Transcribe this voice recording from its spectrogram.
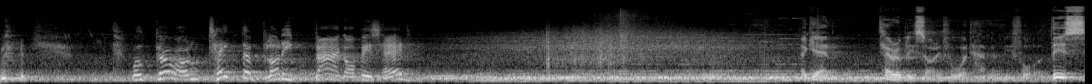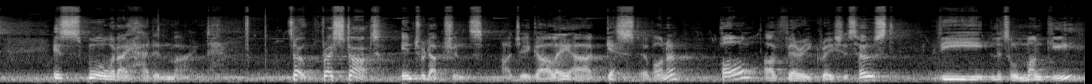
well, go on, take the bloody bag off his head. Again, terribly sorry for what happened before. This is more what I had in mind. So, fresh start. Introductions. Ajay Ghale, our guest of honor. Paul, our very gracious host. The little monkey,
